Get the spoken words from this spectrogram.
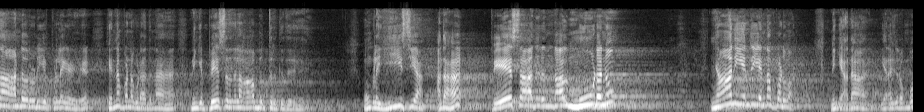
தான் ஆண்டவருடைய பிள்ளைகள் என்ன பண்ணக்கூடாதுன்னா நீங்க பேசுறதுல ஆபத்து இருக்குது. உங்களை ஈஸியா அதான் பேசாதிருந்தால் மூடனும் ஞானி என்று எண்ணப்படுவான். நீங்க அதான் எனக்கு ரொம்ப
